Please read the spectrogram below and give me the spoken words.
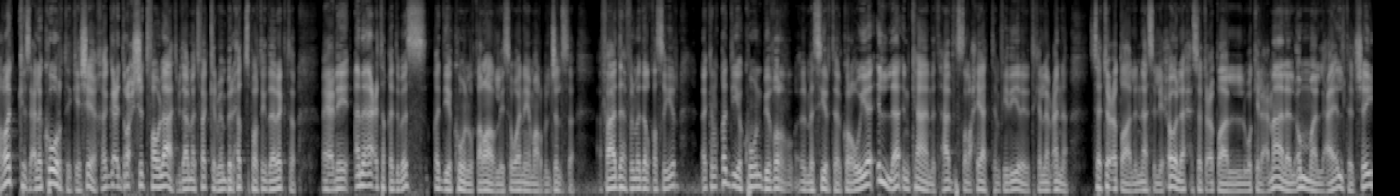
ركز على كورتك يا شيخ. اقعد روح شت fouls ات بدل ما تفكر من بنحط sporting director. يعني أنا أعتقد بس قد يكون القرار اللي سواه نيمار بالجلسة. أفادها في المدى القصير لكن قد يكون بضر مسيرته الكروية إلا إن كانت هذه الصلاحيات التنفيذية اللي نتكلم عنها ستعطى للناس اللي حوله ستعطى لوكيل أعماله لأمه لعائلته الشيء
